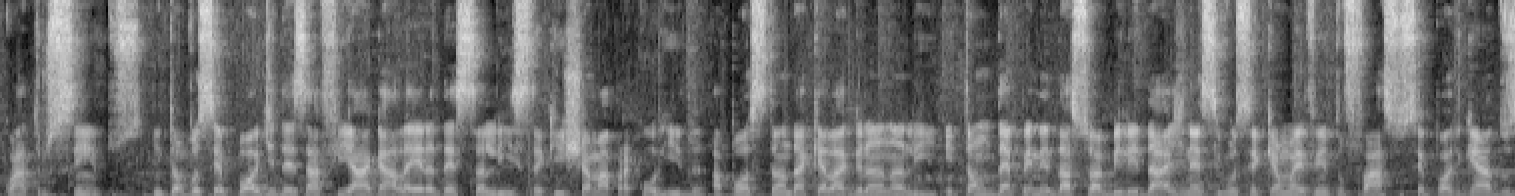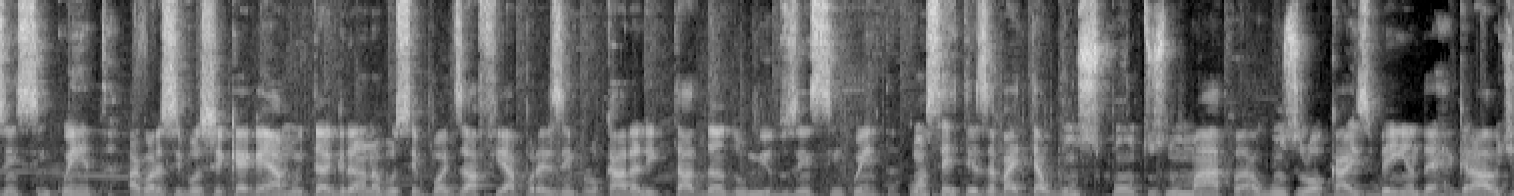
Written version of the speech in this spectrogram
400. Então você pode desafiar a galera dessa lista aqui e chamar para corrida, apostando daquela grana ali. Então, dependendo da sua habilidade, né? Se você quer um evento fácil, você pode ganhar 250. Agora, se você quer ganhar muita grana, você pode desafiar, por exemplo, o cara ali que tá dando 1250. Com certeza vai ter alguns pontos no mapa, alguns locais bem underground,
